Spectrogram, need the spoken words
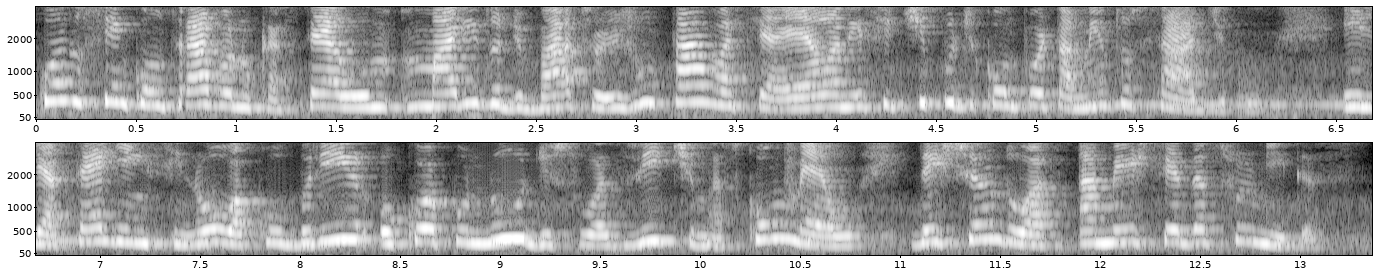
Quando se encontrava no castelo, o marido de Bathory juntava-se a ela nesse tipo de comportamento sádico. Ele até lhe ensinou a cobrir o corpo nu de suas vítimas com mel, deixando-as à mercê das formigas.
